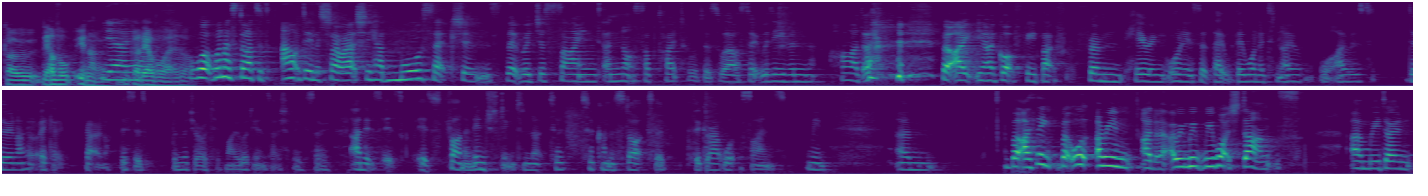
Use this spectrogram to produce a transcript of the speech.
go the other you know Yeah, go yeah. the other way as well Well, when I started out doing the show, I actually had more sections that were just signed and not subtitled as well, so it was even harder. but I, you know, I got feedback from hearing audience that they, they wanted to know what I was doing. I thought, okay, fair enough. This is the majority of my audience actually. So, and it's it's it's fun and interesting to know, to to kind of start to figure out what the signs mean. Um, but I think, but all, I mean, I don't know. I mean, we, we watch dance, and we don't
